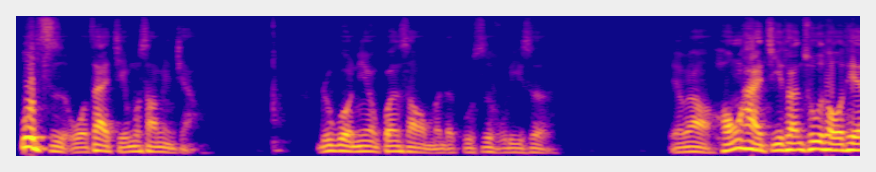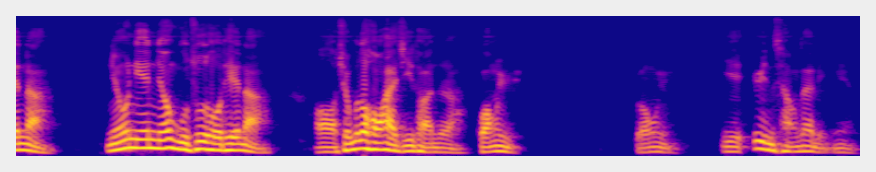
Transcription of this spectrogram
不止我在节目上面讲，如果你有观赏我们的股市福利社，有没有红海集团出头天呐？牛年牛股出头天呐？哦，全部都红海集团的广宇，广宇也蕴藏在里面。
